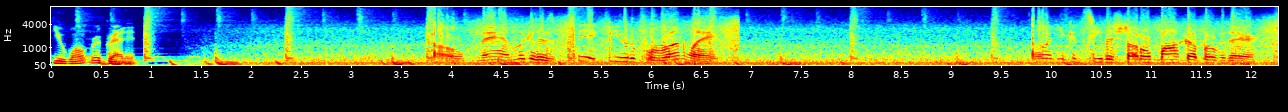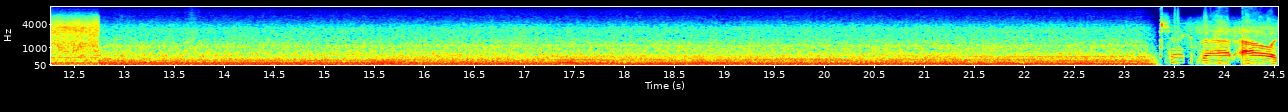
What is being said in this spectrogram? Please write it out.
You won't regret it. Oh man, look at this big, beautiful runway. Oh, and you can see the shuttle mock-up over there. Check that out.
